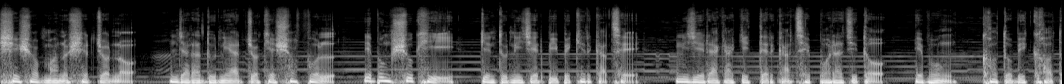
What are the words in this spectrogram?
সেসব মানুষের জন্য, যারা দুনিয়ার চোখে সফল এবং সুখী, কিন্তু নিজের বিবেকের কাছে, নিজের একাকিত্বের কাছে পরাজিত এবং ক্ষতবিক্ষত।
